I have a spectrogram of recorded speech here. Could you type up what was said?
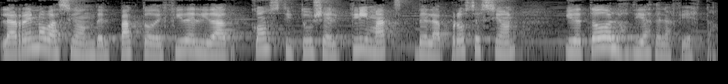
la renovación del pacto de fidelidad constituye el clímax de la procesión y de todos los días de la fiesta.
